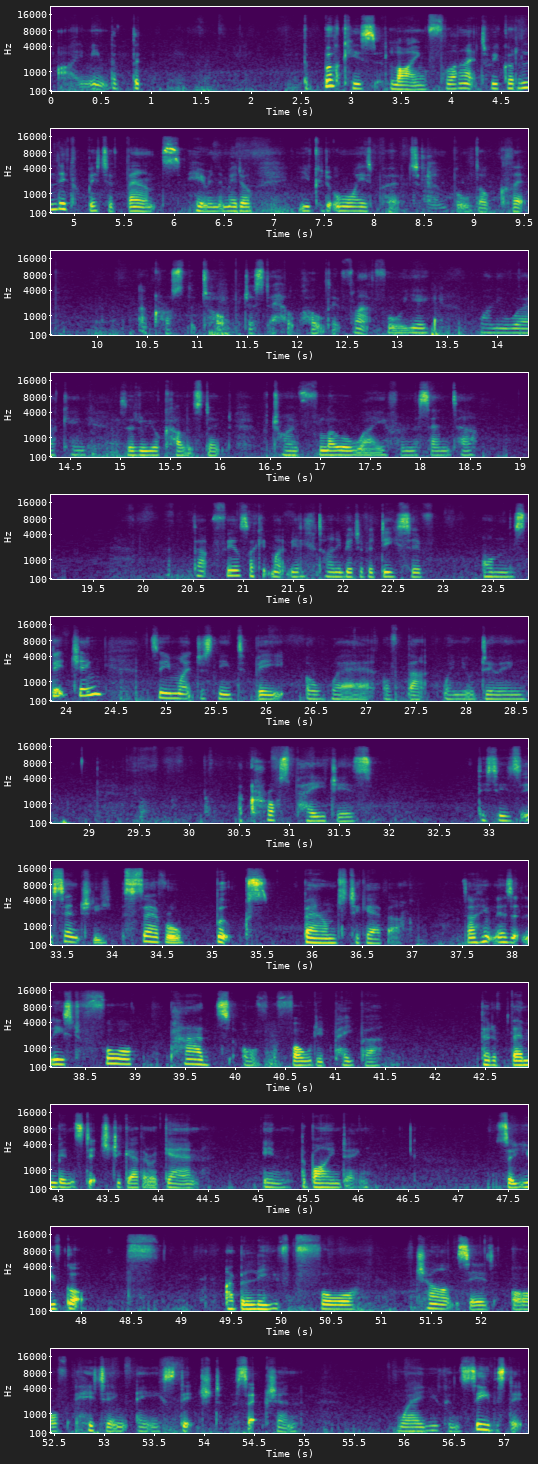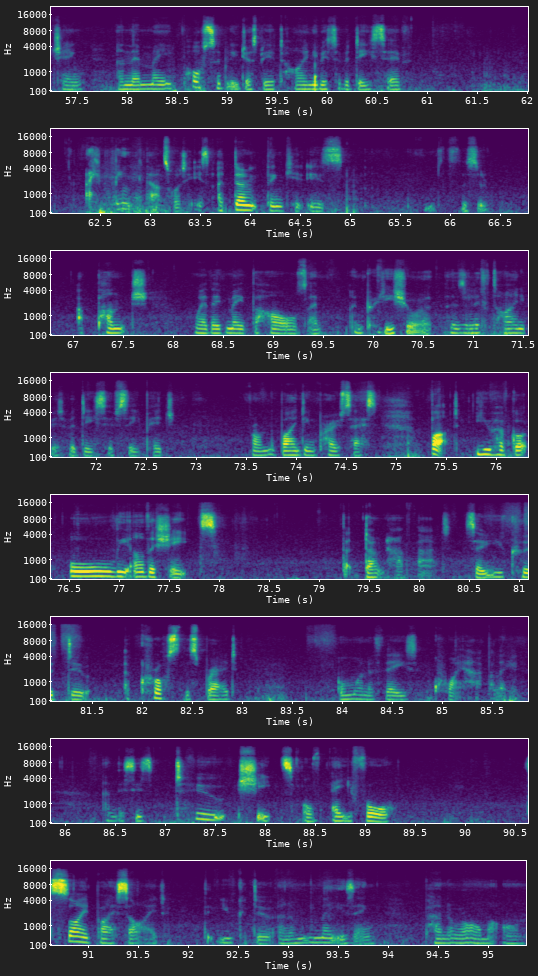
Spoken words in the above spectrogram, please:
I mean, the, the book is lying flat. We've got a little bit of bounce here in the middle. You could always put a bulldog clip across the top just to help hold it flat for you while you're working so that all your colours don't try and flow away from the centre. That feels like it might be a little tiny bit of adhesive on the stitching so you might just need to be aware of that when you're doing across pages this is essentially several books bound together. So I think there's at least four pads of folded paper that have then been stitched together again in the binding. So you've got, I believe, four chances of hitting a stitched section where you can see the stitching and there may possibly just be a tiny bit of adhesive. I think that's what it is. I don't think it is sort of a punch where they've made the holes. I'm, I'm pretty sure there's a little tiny bit of adhesive seepage from the binding process. But you have got all the other sheets that don't have that. So you could do across the spread on one of these quite happily. And this is two sheets of A4 side by side that you could do an amazing panorama on.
